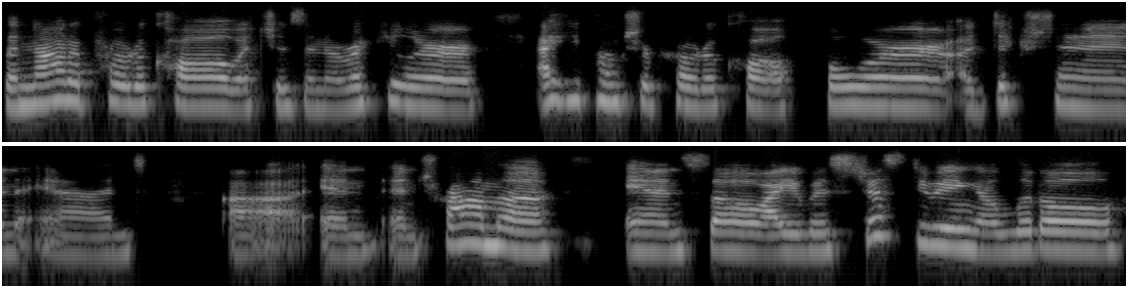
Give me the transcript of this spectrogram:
the NADA protocol which is an auricular acupuncture protocol for addiction and uh, and and trauma and so I was just doing a little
